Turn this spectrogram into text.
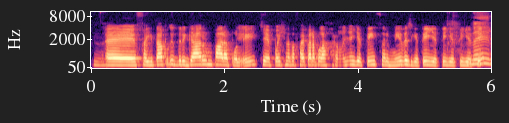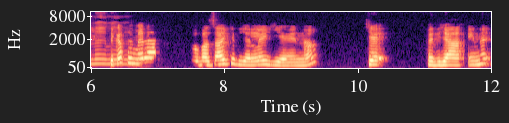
Ναι. Ε, φαγητά που την τριγκάρουν πάρα πολύ και που έχει να τα φάει πάρα πολλά χρόνια. Γιατί οι θερμίδες, γιατί, γιατί, γιατί, γιατί. Ναι, ναι, και κάθε μέρα το βαζάκι διαλέγει ένα. Και παιδιά, είναι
